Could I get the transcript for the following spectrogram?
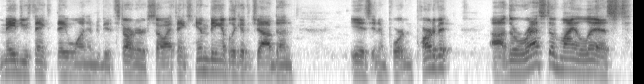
made you think they want him to be the starter. So I think him being able to get the job done is an important part of it. Uh, the rest of my list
